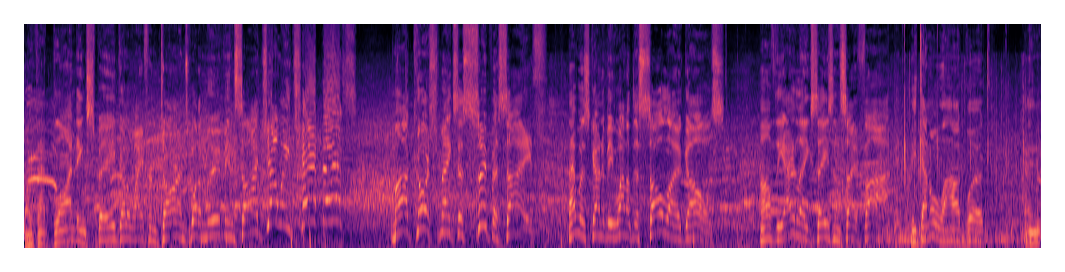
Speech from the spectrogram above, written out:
With that blinding speed, got away from Dorrans. What a move inside. Joey Champness! Margush makes a super save. That was going to be one of the solo goals of the A-League season so far. He'd done all the hard work and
